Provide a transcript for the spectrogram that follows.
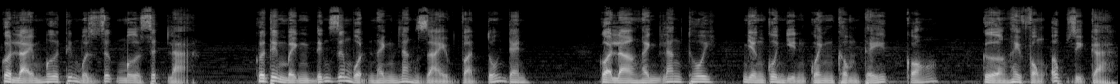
Cô lại mơ thấy một giấc mơ rất lạ. Cô thấy mình đứng giữa một hành lang dài và tối đen. Gọi là hành lang thôi, Nhưng cô nhìn quanh không thấy có cửa hay phòng ốc gì cả.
